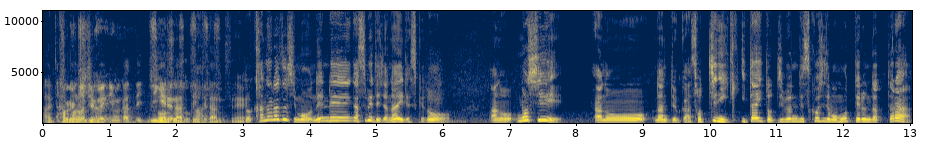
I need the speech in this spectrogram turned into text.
あ過去の自分に向かって逃げるなって言ってたんですね。必ずしも年齢が全てじゃないですけどあのもしあのなんていうかそっちにいたいと自分で少しでも思ってるんだったら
